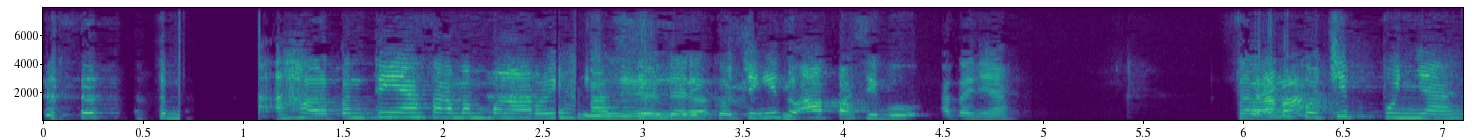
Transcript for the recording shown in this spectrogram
Hal penting yang sangat mempengaruhi iya, hasil iya, iya. dari coaching itu apa sih Bu katanya? Selain Kenapa? coaching punya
